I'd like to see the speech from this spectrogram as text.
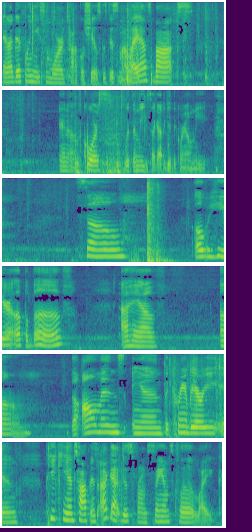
And I definitely need some more taco shells because this is my last box. And of course, with the meats, I got to get the ground meat. So, over here up above, I have um, the almonds and the cranberry and pecan toppings. I got this from Sam's Club like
